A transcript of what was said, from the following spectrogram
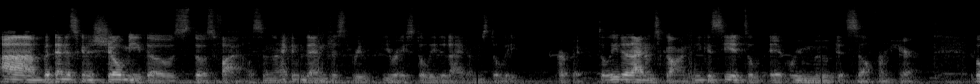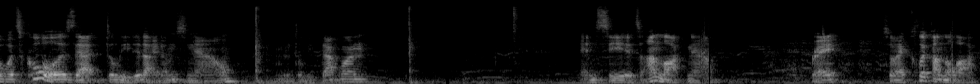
Um, but then it's gonna show me those, those files and I can then just erase deleted items, delete. Perfect. Deleted items gone. And you can see it, it removed itself from here. But what's cool is that deleted items now, I'm gonna delete that one, and see it's unlocked now, right? So I click on the lock,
